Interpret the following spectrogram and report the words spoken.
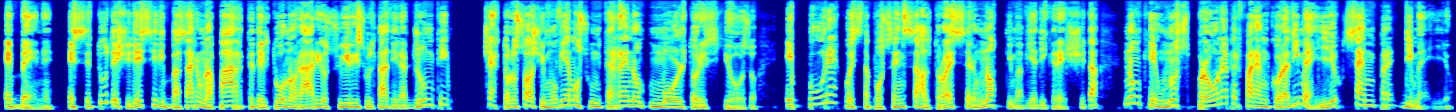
Ebbene, e se tu decidessi di basare una parte del tuo onorario sui risultati raggiunti? Certo, lo so, ci muoviamo su un terreno molto rischioso Eppure questa può senz'altro essere un'ottima via di crescita, nonché uno sprone per fare ancora di meglio, sempre di meglio.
